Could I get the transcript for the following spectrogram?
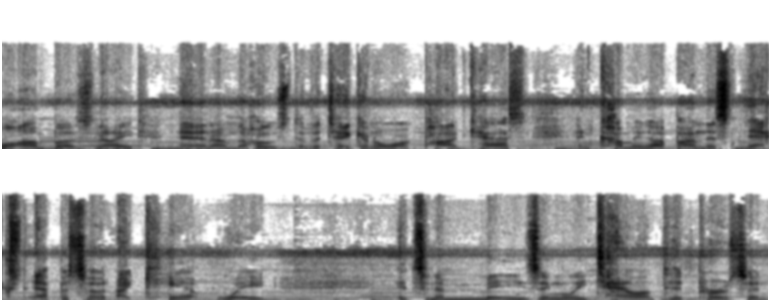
Well, I'm Buzz Knight, and I'm the host of the Taking a Walk podcast. And coming up on this next episode, I can't wait. It's an amazingly talented person.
